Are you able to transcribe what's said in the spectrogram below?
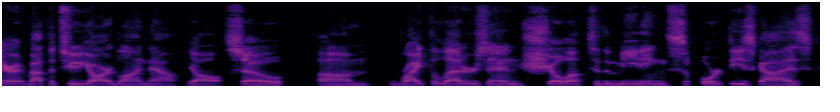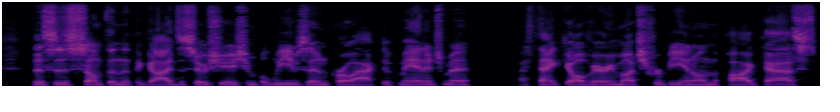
they're about the two yard line now y'all. So um, write the letters in show up to the meeting support these guys. This is something that the guides association believes in proactive management I thank y'all very much for being on the podcast.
